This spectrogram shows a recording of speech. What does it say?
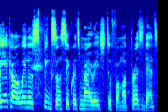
Onyeka Onwenu speaks on secret marriage to former president.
